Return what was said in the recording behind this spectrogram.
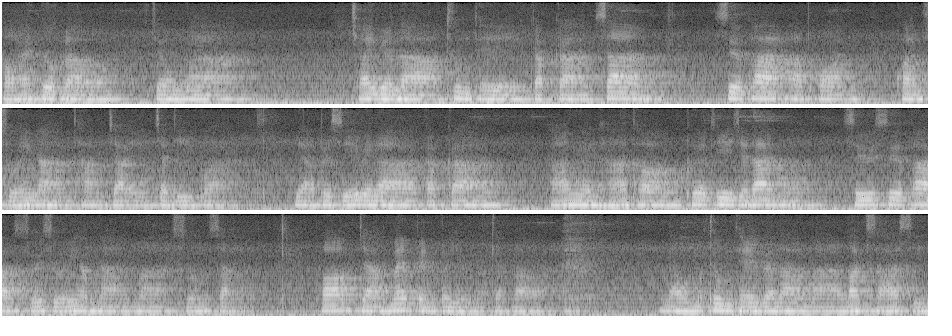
ขอให้พวกเราจงมา ใช้เวลาทุ่มเทกับการสร้างเสื้อผ้าอาภรณ์ความสวยงามทางใจจะดีกว่า อย่าไปเสียเวลากับการหาเงินหาทองเพื่อที่จะได้มาซื้อเสื้อผ้าสวยๆงามๆมาสวมใส่ เพราะจะไม่เป็นประโยชน์กับเรา เรามาทุ่มเทเวลามารักษาศีล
